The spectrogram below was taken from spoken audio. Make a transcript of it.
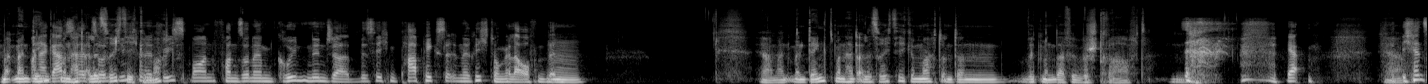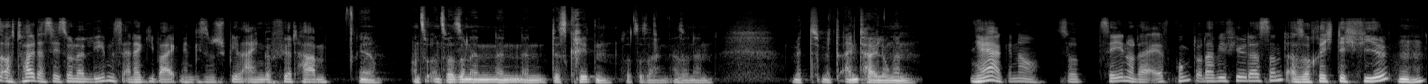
Man, man denkt, man hat halt alles so richtig Infinite gemacht. Respawn von so einem grünen Ninja, bis ich ein paar Pixel in eine Richtung gelaufen bin. Mhm. Ja, man, man denkt, man hat alles richtig gemacht und dann wird man dafür bestraft. Ja. ja. Ich fände es auch toll, dass sie so eine Lebensenergiebalken in diesem Spiel eingeführt haben. Ja. Und, und zwar so einen, einen, einen diskreten sozusagen. Also einen mit, mit Einteilungen. Ja, genau. So zehn oder elf Punkte oder wie viel das sind. Also richtig viel. Mhm.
